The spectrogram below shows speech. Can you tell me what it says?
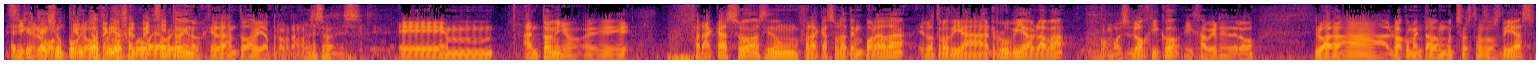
Es Sí, que luego, un que poquito luego te fríos coge el pechito y nos quedan todavía programas. Eso es. Eh, Antonio, eh, fracaso, ha sido un fracaso la temporada. El otro día Rubi hablaba, como es lógico, y Javier Heredero lo ha, lo ha comentado mucho estos dos días,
